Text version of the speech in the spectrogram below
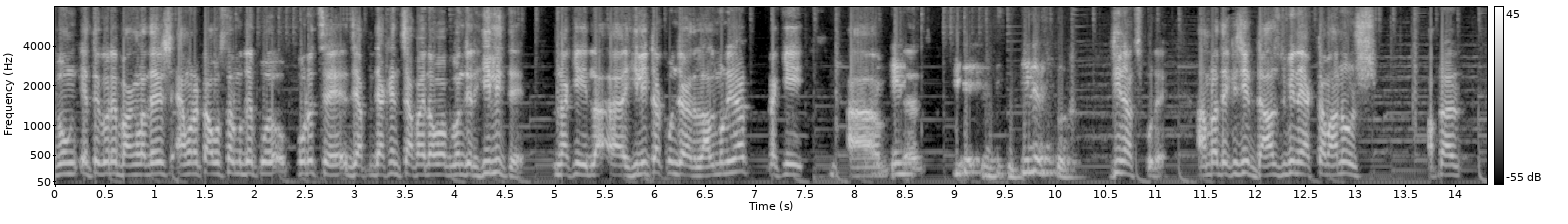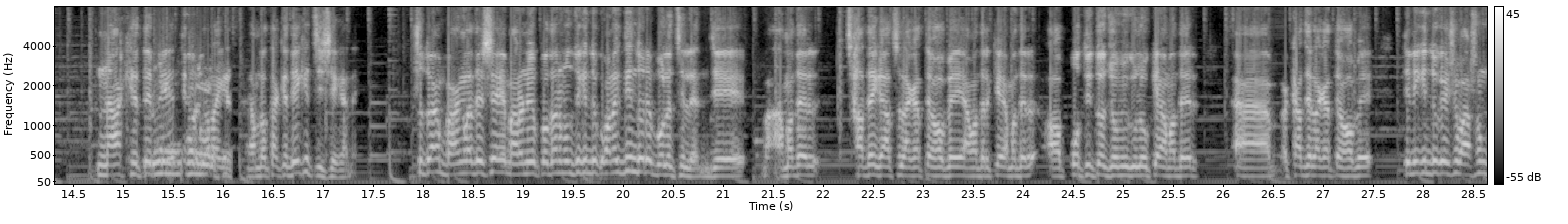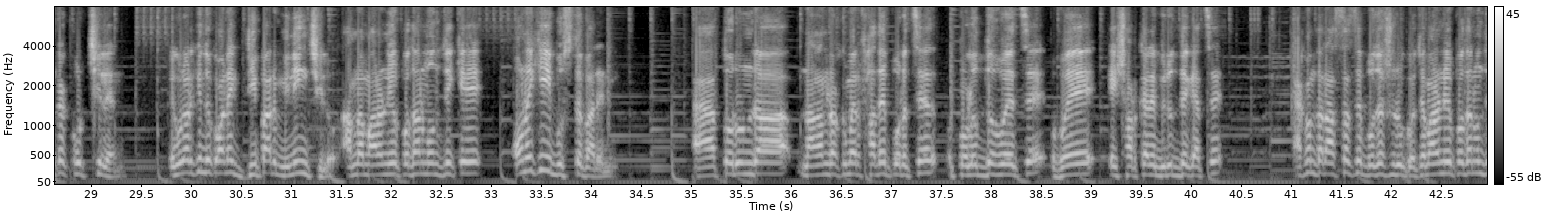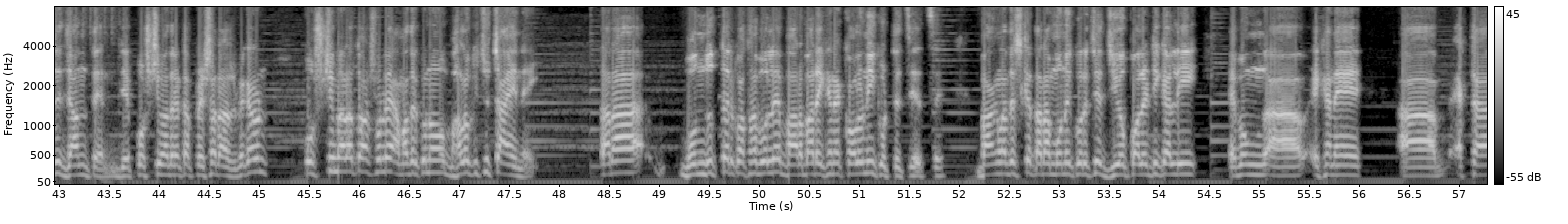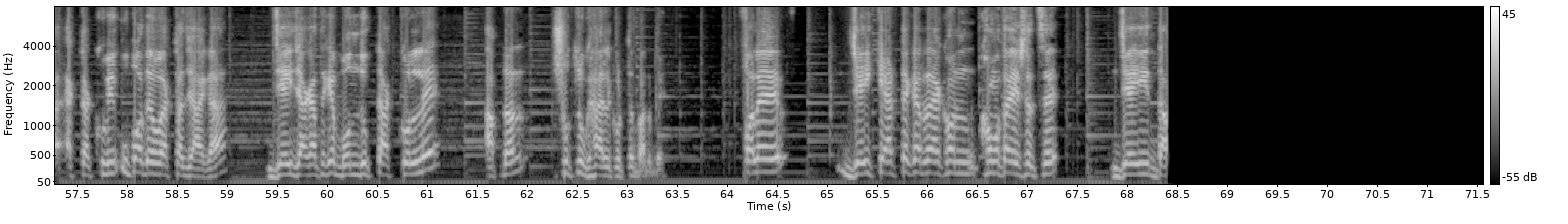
এবং এতে করে বাংলাদেশ এমন একটা অবস্থার মধ্যে পড়েছে যে আপনি দেখেন চাপাই নবাবগঞ্জের হিলিতে নাকি হিলিটা কোন জায়গায় লালমনিরহাট নাকি দিনাজপুরে। আমরা দেখেছি ডাস্টবিনে একটা মানুষ আপনার না খেতে পেয়ে মারা গেছে আমরা তাকে দেখেছি সেখানে। সুতরাং বাংলাদেশে মাননীয় প্রধানমন্ত্রী কিন্তু অনেকদিন ধরে বলেছিলেন যে আমাদের ছাদে গাছ লাগাতে হবে আমাদেরকে আমাদের আহ, পতিত জমিগুলোকে আমাদের কাজে লাগাতে হবে। তিনি কিন্তু এইসব আশঙ্কা করছিলেন। এগুলোর কিন্তু অনেক ডিপার মিনিং ছিল। আমরা মাননীয় প্রধানমন্ত্রীকে অনেকেই বুঝতে পারেনি। তরুণরা নানান রকমের ফাঁদে পড়েছে প্রলুব্ধ হয়েছে হয়ে এই সরকারের বিরুদ্ধে গেছে। এখন তারা আস্তে আস্তে বোঝা শুরু করছে। মাননীয় প্রধানমন্ত্রী জানতেন যে পশ্চিমাদের একটা প্রেশার আসবে। কারণ পশ্চিমারা তো আসলে আমাদের কোনো ভালো কিছু চায় নেই। তারা বন্ধুত্বের কথা বলে বারবার এখানে কলোনি করতে চেয়েছে। বাংলাদেশকে তারা মনে করেছে জিও পলিটিক্যালি এবং এখানে একটা একটা খুবই উপাদেয় একটা জায়গা, যেই জায়গা থেকে বন্দুক তাক করলে আপনার শত্রু ঘায়াল করতে পারবে। ফলে যেই কেয়ারটেকাররা এখন ক্ষমতায় এসেছে, যেই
